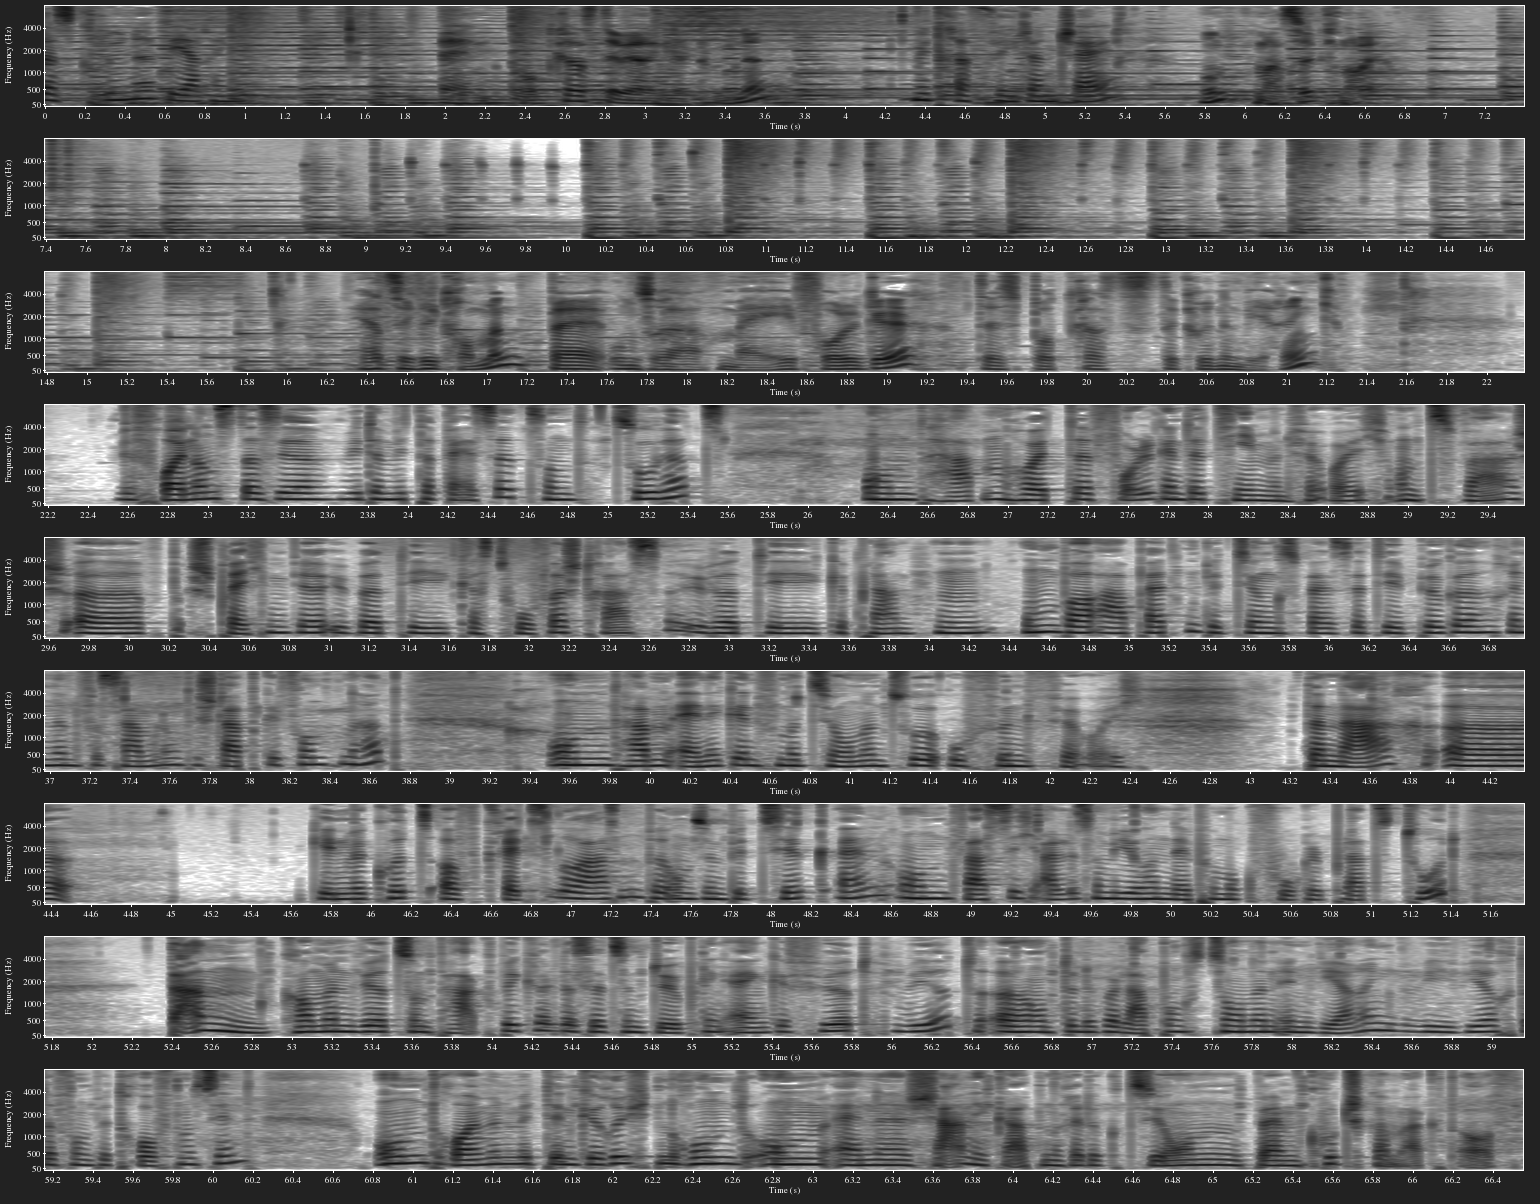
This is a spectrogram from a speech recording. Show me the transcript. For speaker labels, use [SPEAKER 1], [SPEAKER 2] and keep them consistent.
[SPEAKER 1] Das grüne Währing.
[SPEAKER 2] Ein Podcast der Währinger Grünen
[SPEAKER 1] mit Raphael Anschei
[SPEAKER 2] und Marcel Kneu. Herzlich willkommen bei unserer Mai-Folge des Podcasts der Grünen Währing.
[SPEAKER 1] Wir freuen uns, dass ihr wieder mit dabei seid und zuhört und haben heute folgende Themen für euch. Und zwar äh, sprechen wir über die Gasthoferstraße, über die geplanten Umbauarbeiten bzw. die Bürgerinnenversammlung, die stattgefunden hat und haben einige Informationen zur U5 für euch. Danach äh, gehen wir kurz auf Kretzeloasen bei uns im Bezirk ein und was sich alles am Johann Nepomuk Vogelplatz tut. Dann kommen wir zum Parkpickel, das jetzt in Döbling eingeführt wird äh, und den Überlappungszonen in Währing, wie wir auch davon betroffen sind und räumen mit den Gerüchten rund um eine Schanigartenreduktion beim Kutschkermarkt auf.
